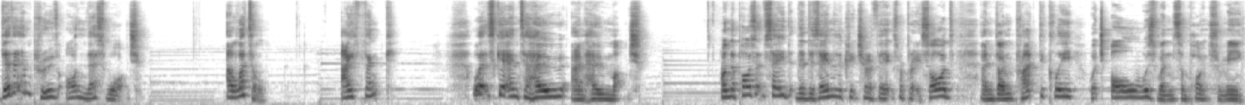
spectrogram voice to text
Did it improve on this watch? A little. I think. Let's get into how and how much. On the positive side, the design of the creature effects were pretty solid and done practically, which always wins some points for me.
